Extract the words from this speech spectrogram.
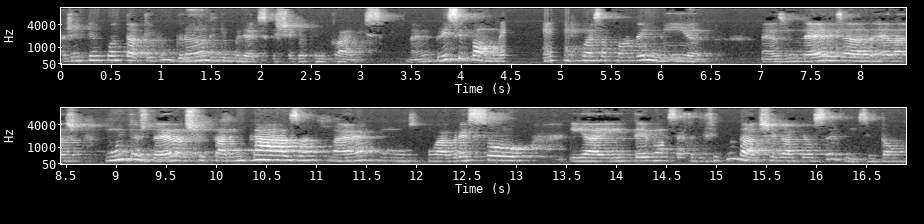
a gente tem um quantitativo grande de mulheres que chegam aqui no Clarice, né, principalmente com essa pandemia. Né? As mulheres, elas, muitas delas ficaram em casa, né, com, o agressor, e aí teve uma certa dificuldade de chegar aqui ao serviço. Então,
